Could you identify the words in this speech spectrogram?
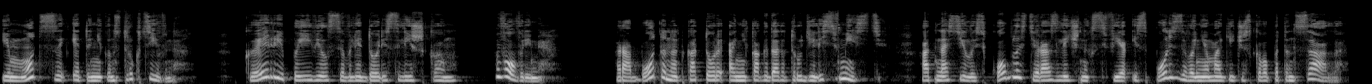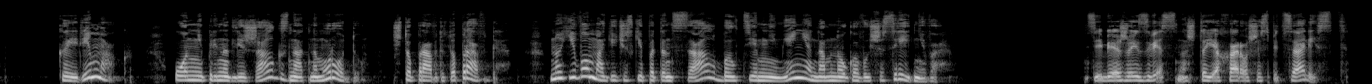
Эмоции — это неконструктивно. Кэрри появился в Лидоре слишком вовремя. Работа, над которой они когда-то трудились вместе, относилась к области различных сфер использования магического потенциала. Кэрри маг. Он не принадлежал к знатному роду, что правда, то правда. Но его магический потенциал был, тем не менее, намного выше среднего. «Тебе же известно, что я хороший специалист».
